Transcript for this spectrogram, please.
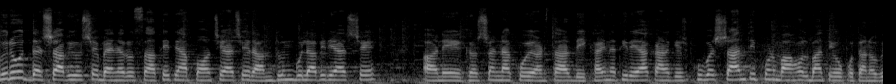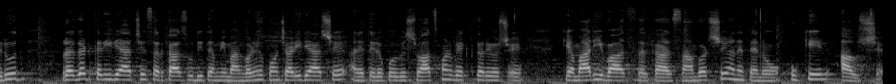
વિરોધ દર્શાવ્યો છે. બેનરો સાથે ત્યાં પહોંચ્યા છે. રામધૂન બોલાવી રહ્યા છે અને ઘર્ષણના કોઈ અણસાર દેખાઈ નથી રહ્યા, કારણ કે ખૂબ જ શાંતિપૂર્ણ માહોલમાં તેઓ પોતાનો વિરોધ પ્રગટ કરી રહ્યા છે. સરકાર સુધી તેમની માંગણીઓ પહોંચાડી રહ્યા છે અને તે લોકોએ વિશ્વાસ પણ વ્યક્ત કર્યો છે કે અમારી વાત સરકાર સાંભળશે અને તેનો ઉકેલ આવશે.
